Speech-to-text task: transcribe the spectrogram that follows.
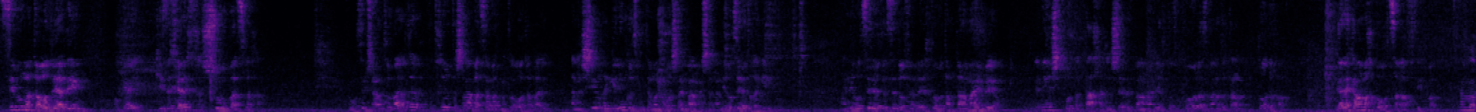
תציבו מטרות ויעדים, אוקיי? כי זה חלק חשוב בהצלחה. אתם רוצים שנה טובה יותר? תתחילו את השנה בהצבת מטרות, אבל אנשים רגילים כותבים את המטרות שלהם פעם בשנה. אני רוצה להיות רגיל. אני רוצה להיות יוצא דופן ולכתוב אותם פעמיים ביום. למי יש פה את התחת לשבת פעמיים ולכתוב כל הזמן את אותם, אותו הדבר? גליה, כמה מחברות שרפתי כבר? המון.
